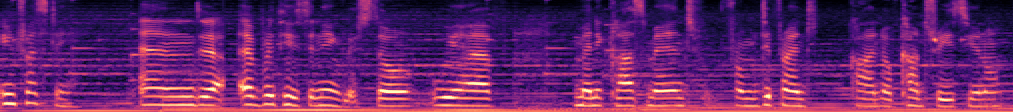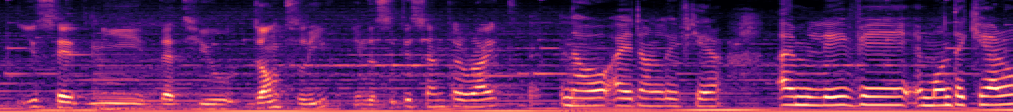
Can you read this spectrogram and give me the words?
interesting and uh, everything is in English. So we have many classmates from different kind of countries, you know. You said me that you don't live in the city center, right? No, I don't live here. I'm living in Monte Chiaro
